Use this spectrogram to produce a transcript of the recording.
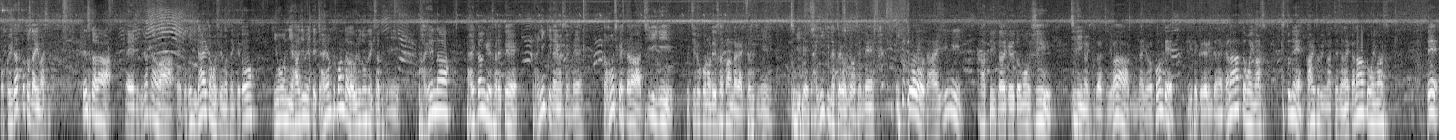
送り出すことになりました。ですから、えーと、皆さんは、えー、ご存じないかもしれませんけど日本に初めてジャイアントパンダが上野動物園に来た時に大変な大歓迎されて大人気になりましたよね。もしかしたらチリにうちのこのレッサーパンダが行った時にチリで大人気になっちゃうかもしれませんね。きっと大事に飼っていただけると思うしチリの人たちはみんな喜んで見てくれるんじゃないかなと思います。きっとねアイドルになっちゃうんじゃないかなと思います。で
